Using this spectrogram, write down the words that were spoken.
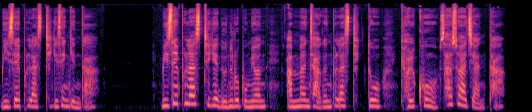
미세 플라스틱이 생긴다. 미세 플라스틱의 눈으로 보면 암만 작은 플라스틱도 결코 사소하지 않다.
